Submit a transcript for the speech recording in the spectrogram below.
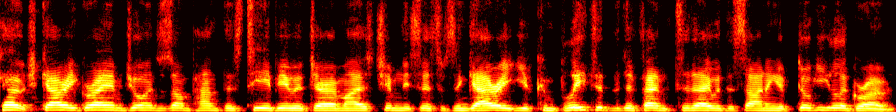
Coach Gary Graham joins us on Panthers TV with Jeremias Chimney Systems. And Gary, you've completed the defense today with the signing of Duggie Lagrone.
